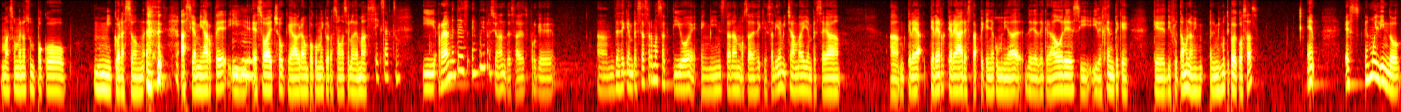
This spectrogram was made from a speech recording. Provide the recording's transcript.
más o menos un poco mi corazón hacia mi arte y eso ha hecho que abra un poco mi corazón hacia los demás. Exacto. Y realmente es, es muy impresionante, ¿sabes? Porque am, desde que empecé a ser más activo e- en, mi Instagram, o sea, desde que salí de mi chamba y empecé a crea- querer crear esta pequeña comunidad de, de creadores y, y de gente que, que disfrutamos la el mismo tipo de cosas, em, es, es muy lindo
